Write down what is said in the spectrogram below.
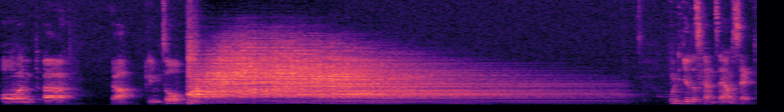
und äh, ja, klingt so. Und hier das Ganze am Set.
